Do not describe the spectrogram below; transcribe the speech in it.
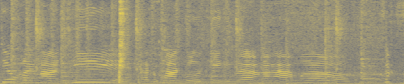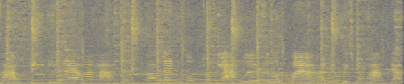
เที่ยวเคยมาที่หนุมานเวิลด์ทีนึงแล้วนะคะ เมื่อสักสามปีที่แล้วอะค่ะ ก็เล่นครบทุกอย่างเลยสนุกมากค่ะ เดี๋ยวไปชมภาพกัน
